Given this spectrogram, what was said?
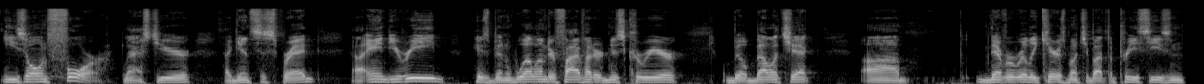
he's 0 4 last year against the spread. Uh, Andy Reid has been well under 500 in his career. Bill Belichick uh, never really cares much about the preseason.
